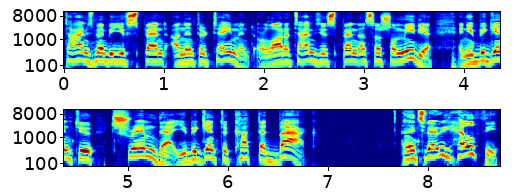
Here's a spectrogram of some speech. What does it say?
times maybe you've spent on entertainment or a lot of times you spend on social media and you begin to trim that you begin to cut that back. And it's very healthy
